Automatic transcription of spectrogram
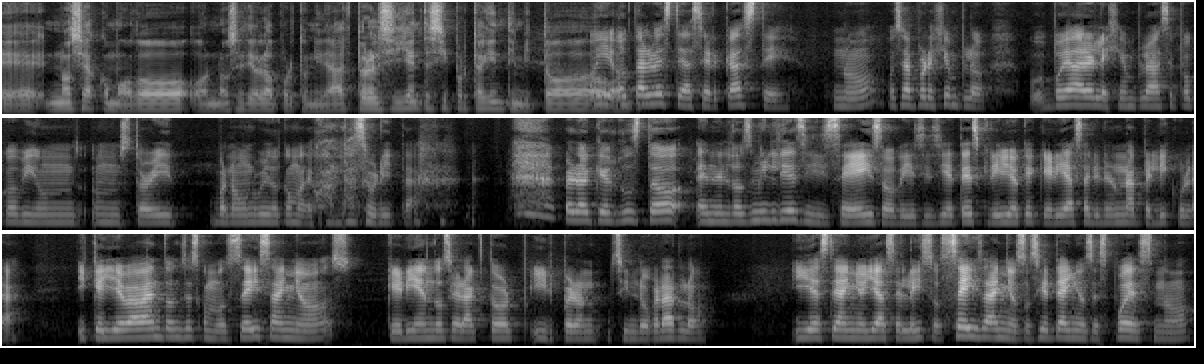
eh, no se acomodó o no se dio la oportunidad, pero el siguiente sí porque alguien te invitó. Oye, o tal vez te acercaste, ¿no? O sea, por ejemplo, voy a dar el ejemplo, hace poco vi un, un story, bueno, un reel como de Juan Pazurita, pero que justo en el 2016 o 17 escribió que quería salir en una película y que llevaba entonces como seis años queriendo ser actor, pero sin lograrlo. Y este año ya se le hizo, seis años o siete años después, ¿no?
